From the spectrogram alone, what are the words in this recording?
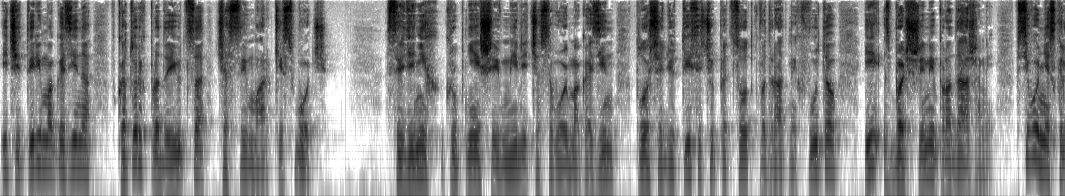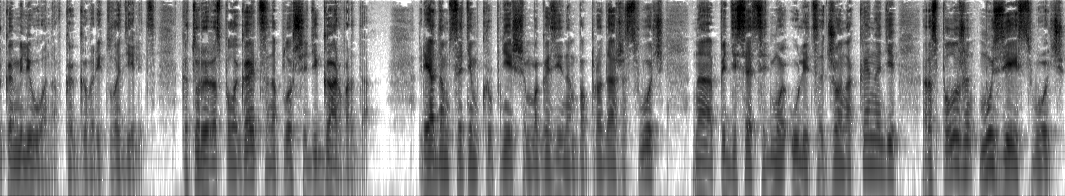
и четыре магазина, в которых продаются часы марки Swatch. Среди них крупнейший в мире часовой магазин площадью 1500 квадратных футов и с большими продажами, всего несколько миллионов, как говорит владелец, который располагается на площади Гарварда. Рядом с этим крупнейшим магазином по продаже Swatch на 57-й улице Джона Кеннеди расположен музей Swatch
